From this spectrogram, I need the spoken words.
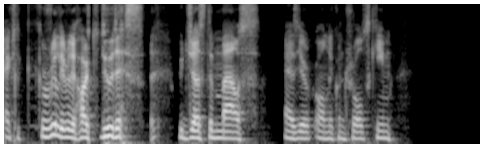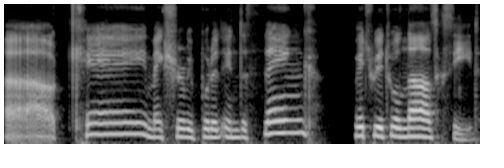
Actually, really, really hard to do this with just the mouse as your only control scheme. Uh, okay, make sure we put it in the thing, which it will not succeed.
